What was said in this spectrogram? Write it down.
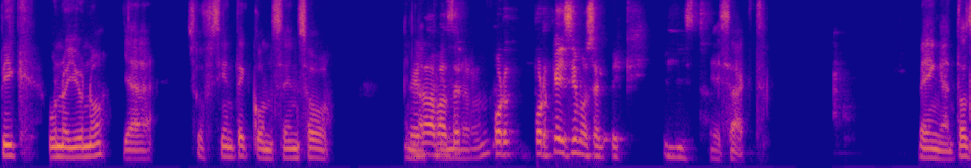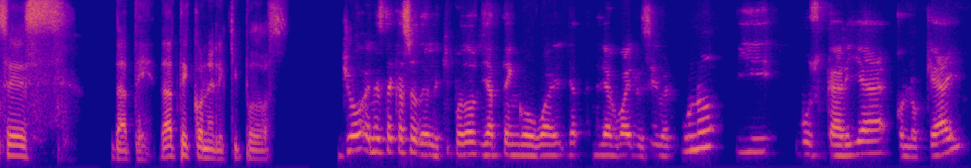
pick 1 y 1. Ya suficiente consenso en la nada más, ronda. ¿por, por qué hicimos el pick? Y listo. Exacto. Venga, entonces, date, date con el equipo 2. Yo en este caso del equipo 2 ya tengo wide, ya tendría wide receiver 1 y buscaría con lo que hay,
